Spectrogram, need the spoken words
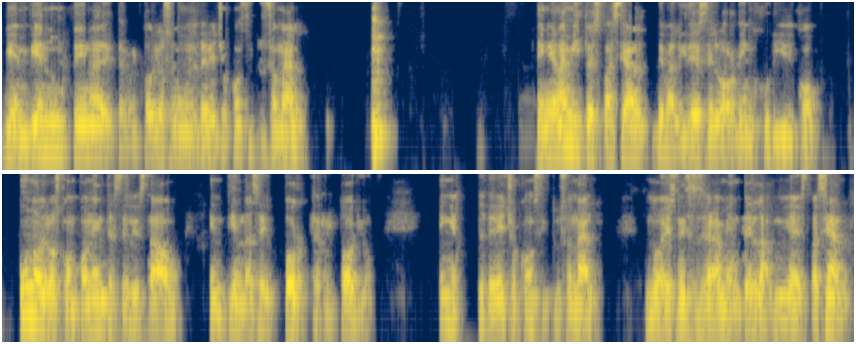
Bien, viendo un tema de territorio según el derecho constitucional. En el ámbito espacial de validez del orden jurídico, uno de los componentes del Estado, entiéndase por territorio, en el, derecho constitucional. No es necesariamente la unidad espacial,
